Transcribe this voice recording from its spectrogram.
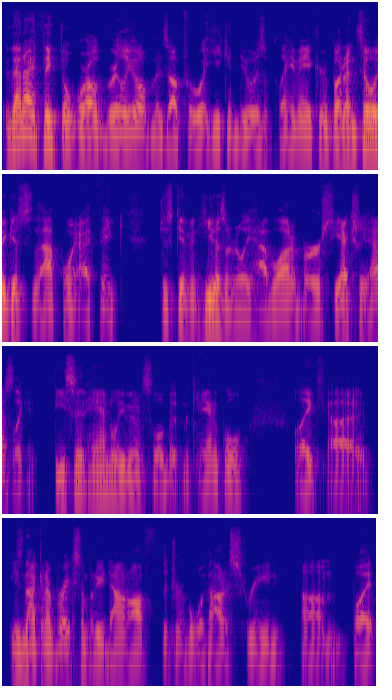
Then I think the world really opens up for what he can do as a playmaker. But until he gets to that point, I think just given he doesn't really have a lot of burst, he actually has like a decent handle, even if it's a little bit mechanical. Like uh, he's not going to break somebody down off the dribble without a screen. Um, but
